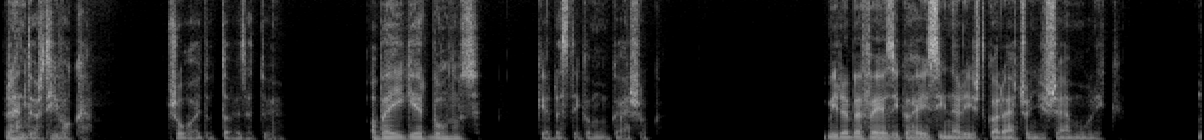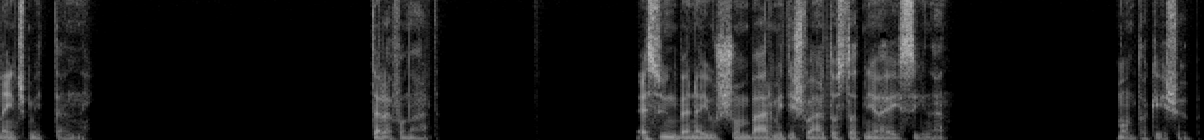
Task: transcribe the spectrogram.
Rendőrt hívok, sóhajtott a vezető. A beígért bónusz? kérdezték a munkások. Mire befejezik a helyszínelést, karácsony is elmúlik. Nincs mit tenni. Telefonált. Eszünkbe ne jusson bármit is változtatni a helyszínen. Mondta később.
